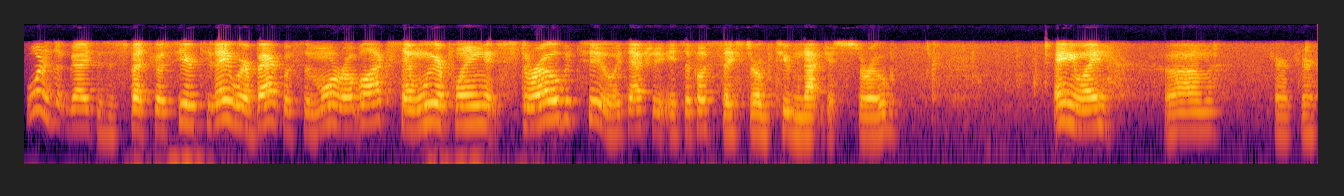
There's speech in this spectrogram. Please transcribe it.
What is up guys, this is SpetzGhost here. Today we're back with some more Roblox, and we are playing Strobe 2. It's actually, it's supposed to say Strobe 2, not just Strobe. Anyway, um, character.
